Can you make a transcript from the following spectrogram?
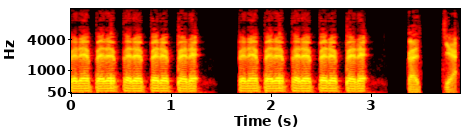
Pere pere pere pere pere. Pere pere pere pere pere. Gotcha.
